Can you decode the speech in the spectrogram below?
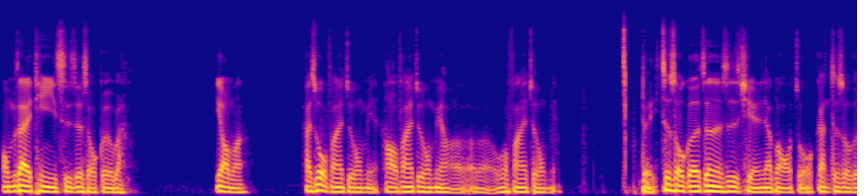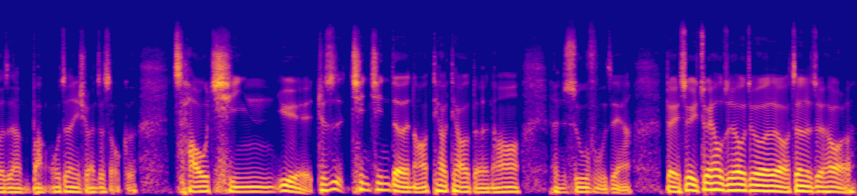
我们再听一次这首歌吧，要吗？还是我放在最后面？好，我放在最后面好了，我放在最后面。对，这首歌真的是请人家帮我做，干这首歌真的很棒，我真的很喜欢这首歌，超轻乐，就是轻轻的，然后跳跳的，然后很舒服这样。对，所以最后最后最后最后真的最后了，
